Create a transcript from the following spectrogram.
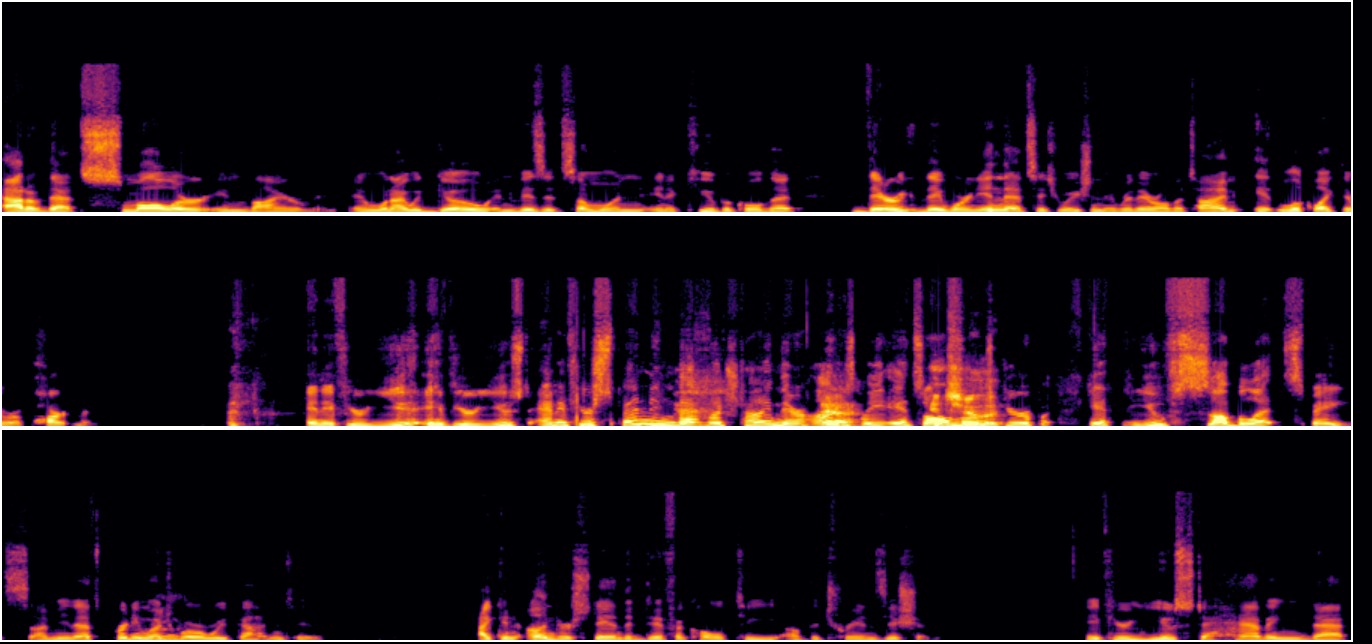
out of that smaller environment. And when I would go and visit someone in a cubicle that they they weren't in that situation, they were there all the time, it looked like their apartment. and if you're if you're used and if you're spending that much time there honestly yeah, it's almost it your it you've sublet space. I mean that's pretty much where we've gotten to. I can understand the difficulty of the transition if you're used to having that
